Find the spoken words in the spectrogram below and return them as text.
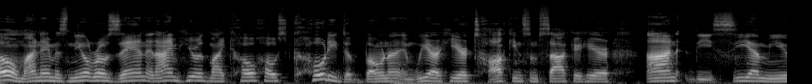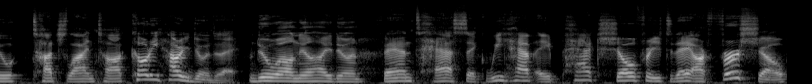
Hello, my name is Neil Roseanne, and I'm here with my co-host Cody DeBona, and we are here talking some soccer here on the CMU Touchline Talk. Cody, how are you doing today? I'm doing well, Neil. How are you doing? Fantastic. We have a packed show for you today. Our first show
